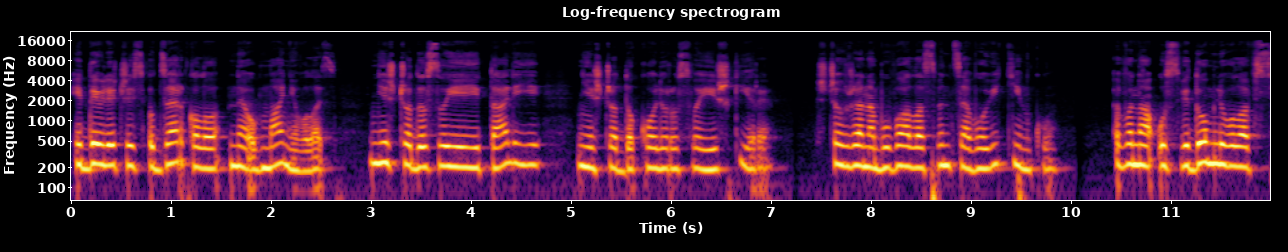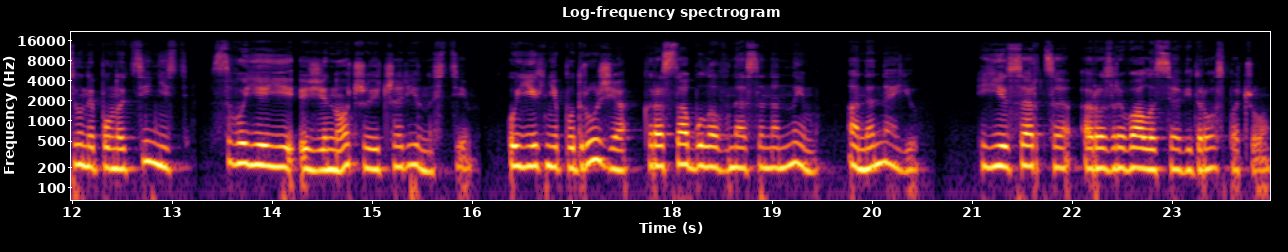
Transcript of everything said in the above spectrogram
і, дивлячись у дзеркало, не обманювалась ні щодо своєї талії, ні щодо кольору своєї шкіри, що вже набувала свинцевого відтінку. Вона усвідомлювала всю неповноцінність своєї жіночої чарівності. У їхнє подружжя краса була внесена ним, а не нею. Її серце розривалося від розпачу,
